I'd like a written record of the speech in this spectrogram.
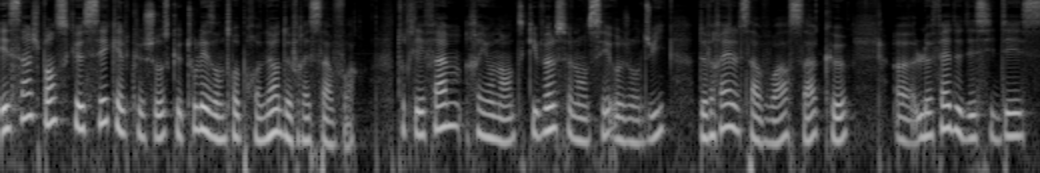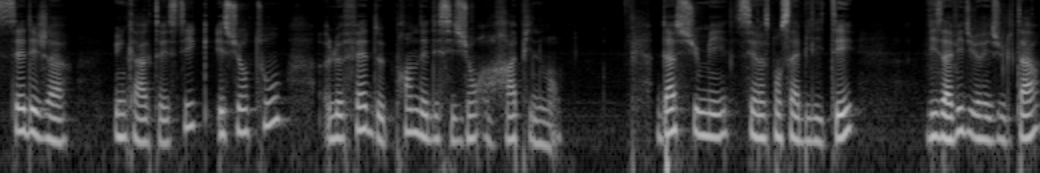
Et ça, je pense que c'est quelque chose que tous les entrepreneurs devraient savoir. Toutes les femmes rayonnantes qui veulent se lancer aujourd'hui devraient savoir ça, que euh, le fait de décider, c'est déjà une caractéristique et surtout le fait de prendre des décisions rapidement, d'assumer ses responsabilités vis-à-vis du résultat,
